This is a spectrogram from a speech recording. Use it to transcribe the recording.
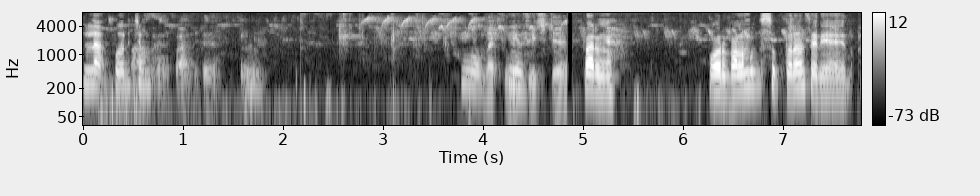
இல்லை வச்சுட்டு பாருங்க ஒரு குழம்புக்கு சூப்பராக சரியாயிடும்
